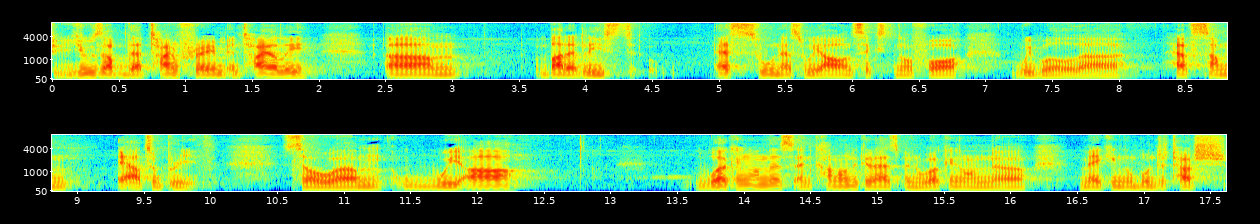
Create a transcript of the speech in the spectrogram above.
use up that time frame entirely, um, but at least as soon as we are on 1604, we will uh, have some air to breathe. So um, we are working on this, and Canonical has been working on uh, making Ubuntu Touch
